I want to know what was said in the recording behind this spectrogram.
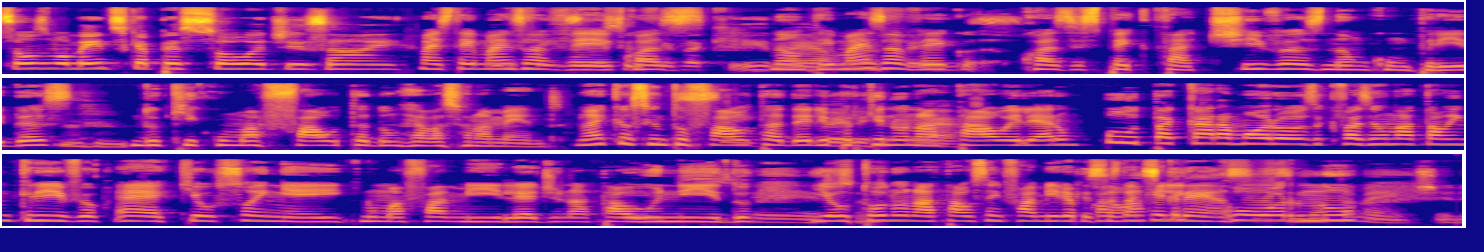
São os momentos que a pessoa diz, ai. Mas tem mais ele a ver isso, com as. aquilo, Não, tem ela mais a ver fez. com as expectativas não cumpridas Uhum. do que com uma falta de um relacionamento. Não é que eu sinto Sim, falta dele dele, porque no é. Natal ele era um puta cara amoroso que fazia um Natal incrível. É, que eu sonhei numa família de Natal unido. E eu Isso. tô no Natal sem família que por causa daquele crenças, corno exatamente.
